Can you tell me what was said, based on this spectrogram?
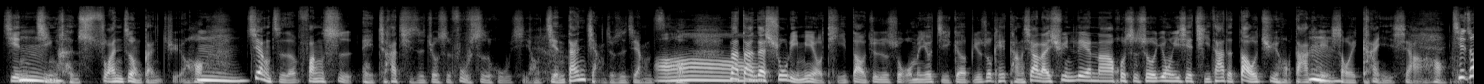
肩颈很酸这种感觉哈，嗯、这样子的方式哎，它其实就是腹式呼吸哈，简单讲就是这样子哈。哦、那当然在书里面有提到，就是说我们有几个，比如说可以躺下来训练啦，或是说用一些其他的道具哈，大家可以稍微看一下哈。其中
